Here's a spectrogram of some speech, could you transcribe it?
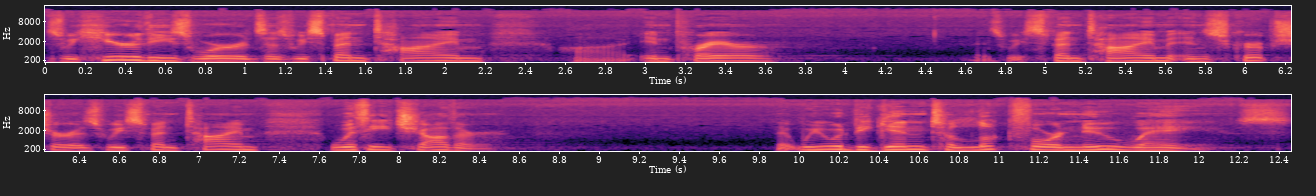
as we hear these words, as we spend time uh, in prayer, as we spend time in Scripture, as we spend time with each other, that we would begin to look for new ways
